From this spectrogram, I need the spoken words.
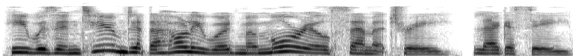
He was entombed at the Hollywood Memorial Cemetery. Legacy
